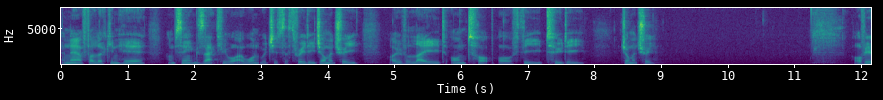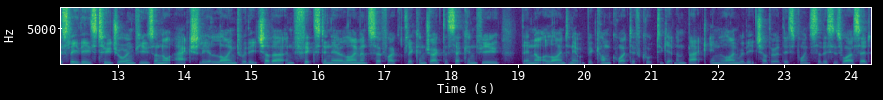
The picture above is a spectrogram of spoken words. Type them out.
And now if I look in here I'm seeing exactly what I want which is the 3D geometry overlaid on top of the 2D geometry Obviously these two drawing views are not actually aligned with each other and fixed in their alignment so if I click and drag the second view they're not aligned and it would become quite difficult to get them back in line with each other at this point so this is why I said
